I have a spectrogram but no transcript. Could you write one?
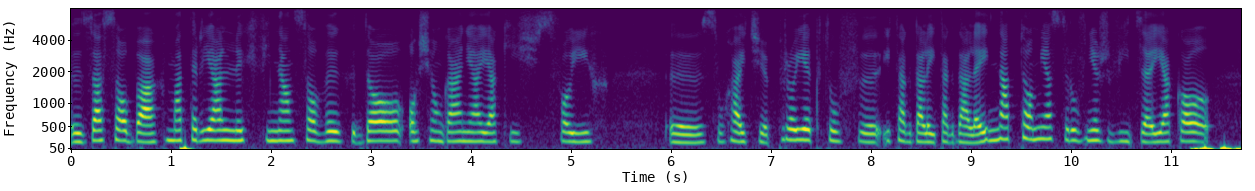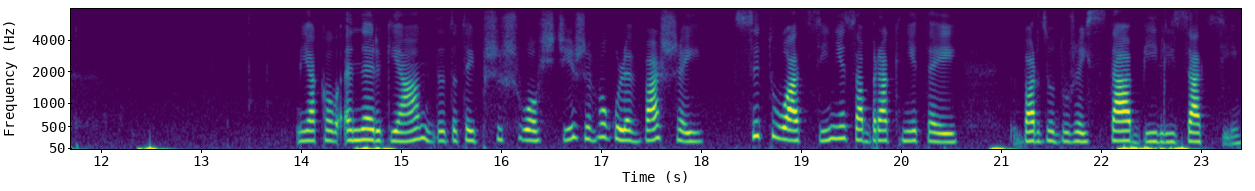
y, zasobach materialnych, finansowych do osiągania jakichś swoich, y, słuchajcie, projektów y, i tak dalej, i tak dalej. Natomiast również widzę jako, jako energia do, do tej przyszłości, że w ogóle w waszej sytuacji nie zabraknie tej bardzo dużej stabilizacji,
